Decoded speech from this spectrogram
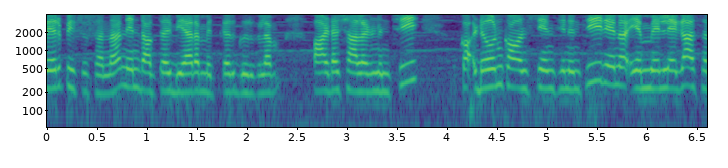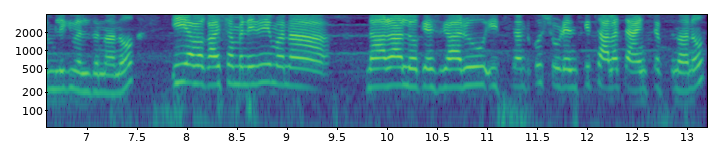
పేరు పిసస్ అన్న. నేను డాక్టర్ బిఆర్ అంబేద్కర్ గురుకులం పాఠశాల నుంచి డోన్ కాన్స్టిట్యున్సీ నుంచి నేను ఎమ్మెల్యేగా అసెంబ్లీకి వెళ్తున్నాను. ఈ అవకాశం అనేది మన నారా లోకేష్ గారు ఇచ్చినందుకు స్టూడెంట్స్కి చాలా థ్యాంక్స్ చెప్తున్నాను.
